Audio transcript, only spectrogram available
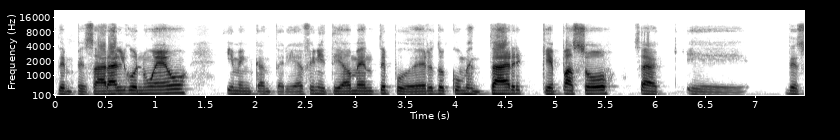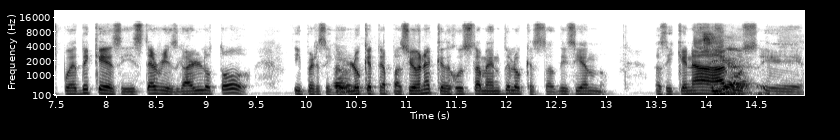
de empezar algo nuevo y me encantaría definitivamente poder documentar qué pasó, o sea, eh, después de que decidiste arriesgarlo todo y perseguir lo que te apasiona, que es justamente lo que estás diciendo. Así que nada, Agus, eh,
